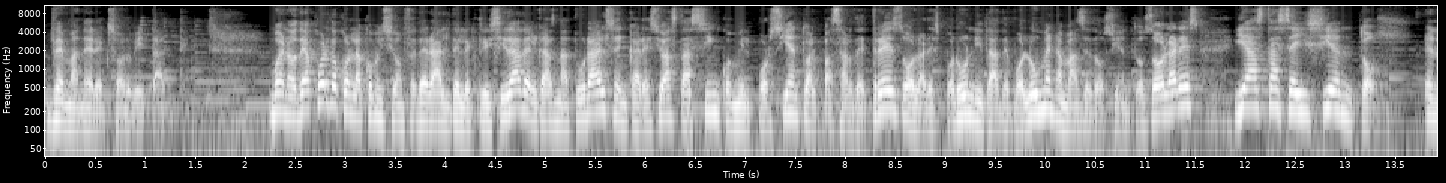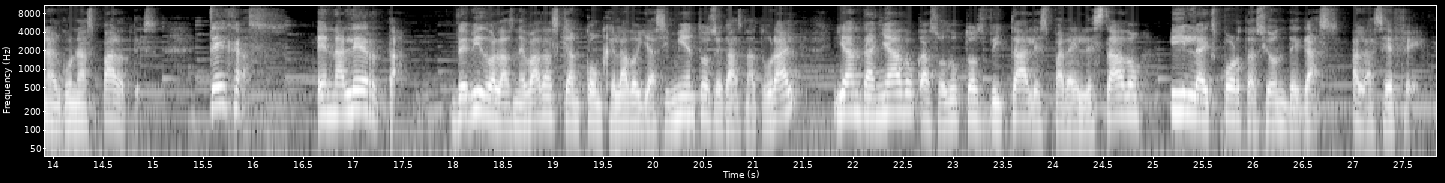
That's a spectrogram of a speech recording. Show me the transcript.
de manera exorbitante. Bueno, de acuerdo con la Comisión Federal de Electricidad, el gas natural se encareció hasta 5 mil por ciento al pasar de 3 dólares por unidad de volumen a más de 200 dólares y hasta 600 en algunas partes. Texas, en alerta debido a las nevadas que han congelado yacimientos de gas natural y han dañado gasoductos vitales para el Estado y la exportación de gas a la CFE.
